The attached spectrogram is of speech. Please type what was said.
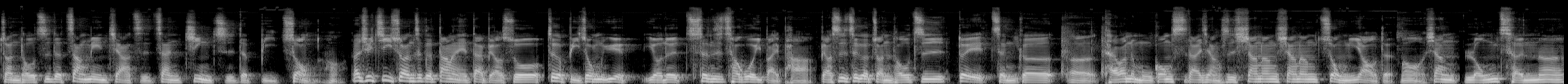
转投资的账面价值占净值的比重哈。那去计算这个，当然也代表说这个比重越有的甚至超过一百趴，表示这个转投资对整个呃台湾的母公司来讲是相当相当重要的哦。像龙城呢，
